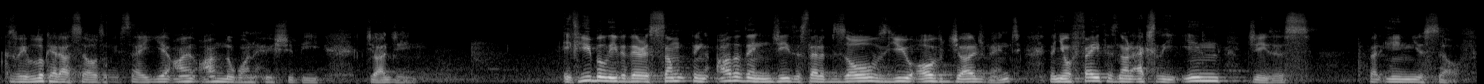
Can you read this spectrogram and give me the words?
Because we look at ourselves and we say, Yeah, I'm, I'm the one who should be judging. If you believe that there is something other than Jesus that absolves you of judgment, then your faith is not actually in Jesus, but in yourself.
